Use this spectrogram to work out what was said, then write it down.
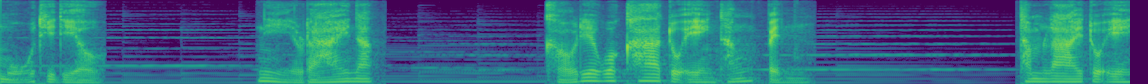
หมูทีเดียว นี่ร้ายนัก เขาเรียกว่าฆ่าตัวเองทั้งเป็นทำลายตัวเอง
